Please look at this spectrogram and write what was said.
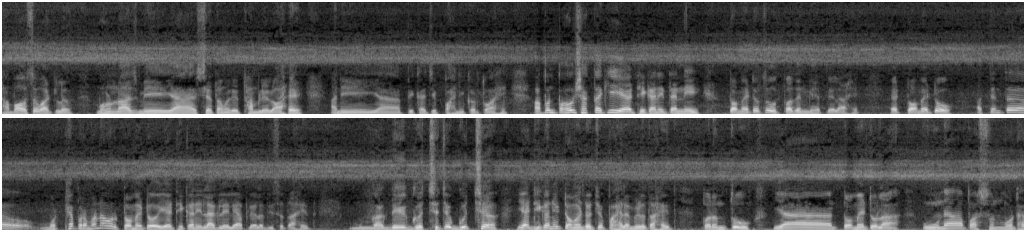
थांबावंसं वाटलं. म्हणून आज मी या शेतामध्ये थांबलेलो आहे आणि या पिकाची पाहणी करतो आहे. आपण पाहू शकता की या ठिकाणी त्यांनी टोमॅटोचं उत्पादन घेतलेलं आहे. या टोमॅटो अत्यंत मोठ्या प्रमाणावर टोमॅटो या ठिकाणी लागलेले आपल्याला दिसत आहेत. मग अगदी गुच्छचे गुच्छ या ठिकाणी टोमॅटोचे पाहायला मिळत आहेत. परंतु या टोमॅटोला उन्हापासून मोठा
